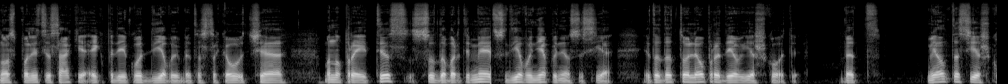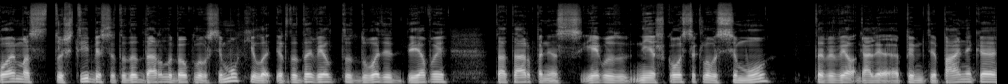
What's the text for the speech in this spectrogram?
Nors policija sakė, eik padėkoti Dievui, bet aš sakau, čia mano praeitis su dabartimi, su Dievu nieko nesusiję. Ir tada toliau pradėjau ieškoti. Bet vėl tas ieškojimas tuštybės ir tada dar labiau klausimų kyla ir tada vėl tu duodi Dievui tą tarpą, nes jeigu neieškosi klausimų, tave vėl gali apimti panika,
